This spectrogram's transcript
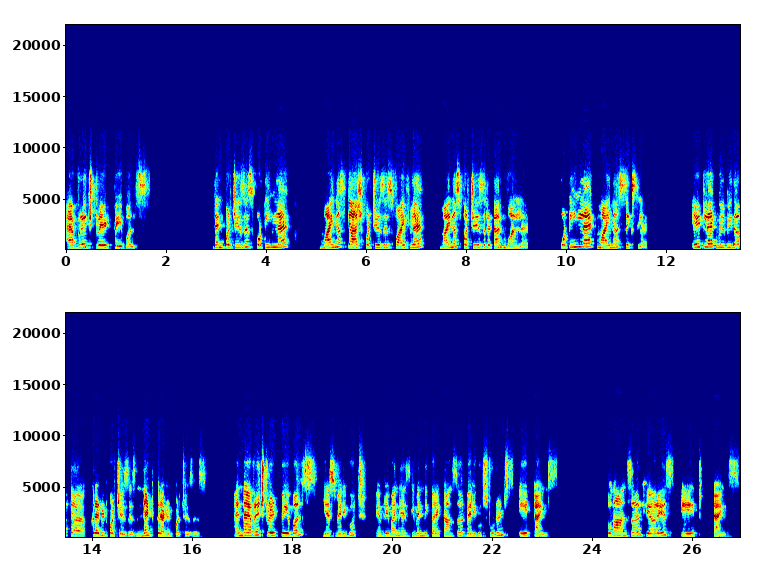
average trade payables. Then purchases 14 lakh minus cash purchases 5 lakh minus purchase return 1 lakh. 14 lakh minus 6 lakh. 8 lakh will be the credit purchases, net credit purchases. And the average trade payables, yes, very good. Everyone has given me correct answer. Very good students, 8 times. So the answer here is 8 times.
